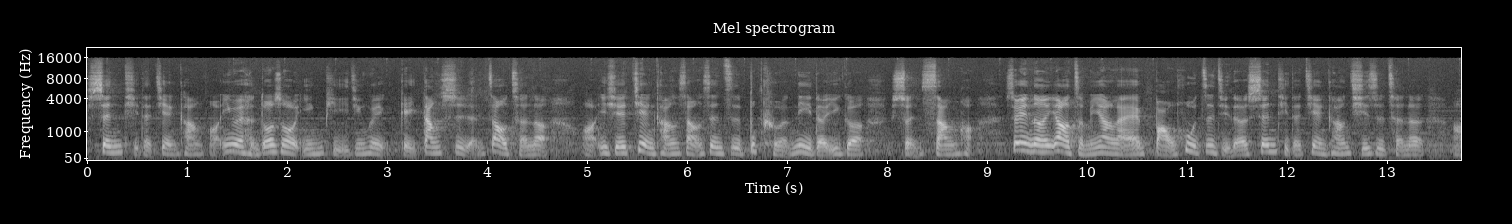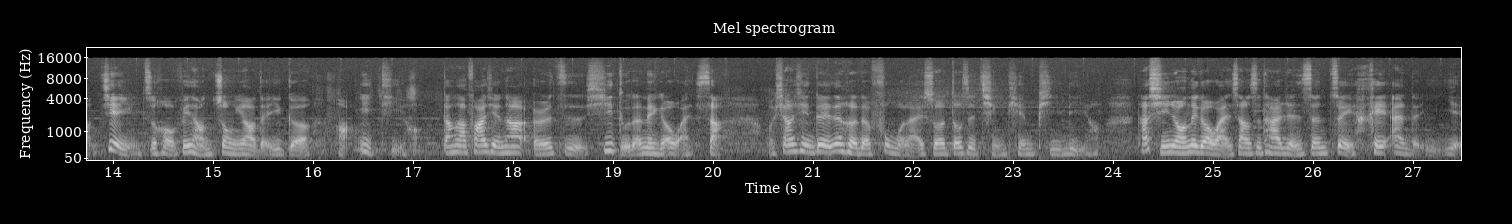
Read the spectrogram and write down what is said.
身体的健康啊，因为很多时候饮品已经会给当事人造成了啊一些健康上甚至不可逆的一个损伤哈，所以呢，要怎么样来保护自己的身体的健康，其实成了啊戒瘾之后非常重要的一个啊议题哈。当他发现他儿子吸毒的那个晚上，我相信对任何的父母来说都是晴天霹雳哈。他形容那个晚上是他人生最黑暗的一夜。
